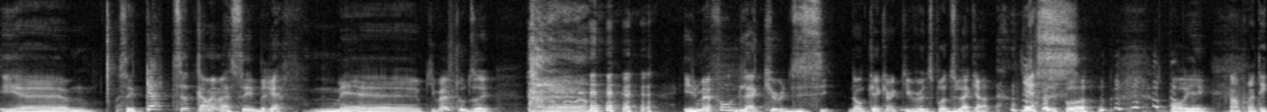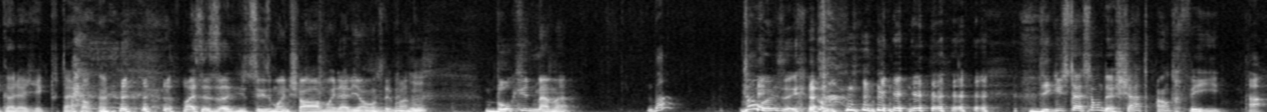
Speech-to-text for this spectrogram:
Et euh, c'est quatre titres quand même assez brefs, mais qui veulent tout dire. Il me faut de la queue d'ici. Donc, quelqu'un qui veut du produit local. Yes! c'est pas, pas rien. Empreinte écologique, tout important. Ouais, c'est ça. Ils utilisent moins de chars, moins d'avions, c'est pas. Mhm. Beau cul de maman. Bon. Ah ouais, c'est. Dégustation de chatte entre filles. Ah.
